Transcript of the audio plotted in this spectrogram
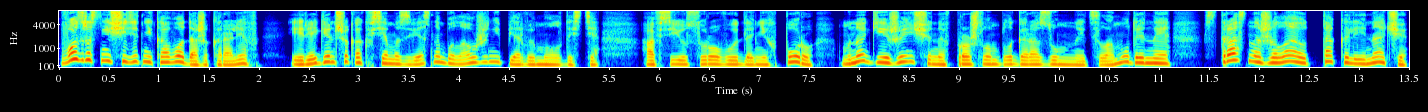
Возраст не щадит никого, даже королев, и регенша, как всем известно, была уже не первой молодости, а в сию суровую для них пору многие женщины, в прошлом благоразумные и целомудренные, страстно желают так или иначе,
